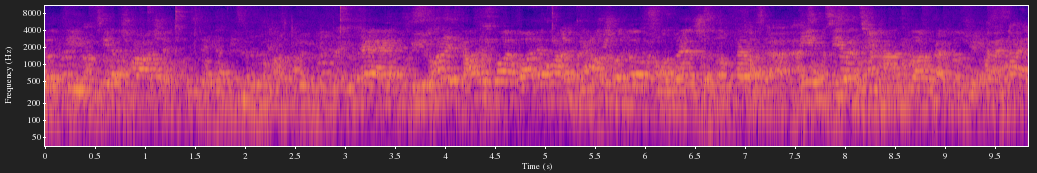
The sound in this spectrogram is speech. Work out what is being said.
個電子嘅 charge 係固定一點六嘛。誒，如果你搞隻波嘅話，你可能搞錯咗個 convention 都 p a 電子嘅磁限嘅話 p a 唔到嘅。係咪都係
